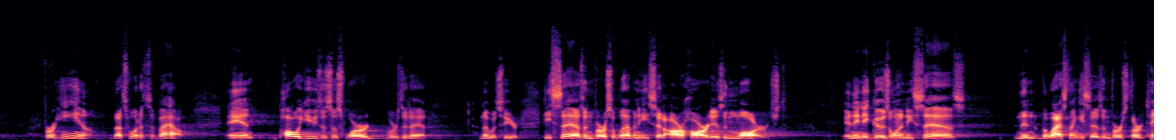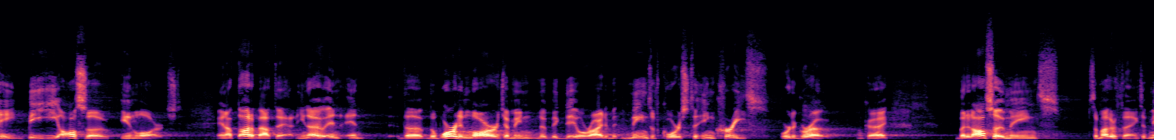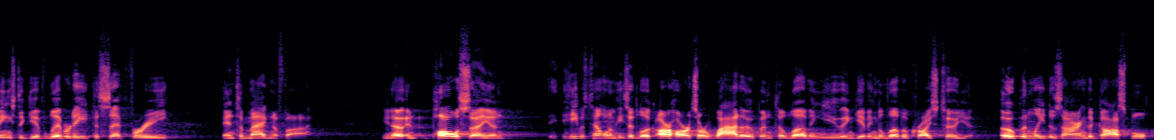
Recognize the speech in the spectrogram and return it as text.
For Him. That's what it's about. And Paul uses this word, where's it at? I know it's here. He says in verse 11, he said, Our heart is enlarged. And then he goes on and he says, and then the last thing he says in verse 13, Be ye also enlarged. And I thought about that, you know, and, and the, the word enlarge, I mean, no big deal, right? It means, of course, to increase or to grow okay? But it also means some other things. It means to give liberty, to set free, and to magnify. You know, and Paul was saying, he was telling them, he said, Look, our hearts are wide open to loving you and giving the love of Christ to you, openly desiring the gospel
